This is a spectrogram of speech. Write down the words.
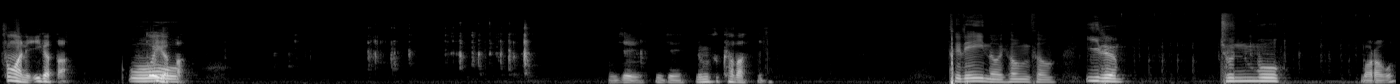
총알이 이겼다. 오. 또 이겼다. 이제 이제 능숙하다. 트레이너 형성 이름 준무 뭐라고?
